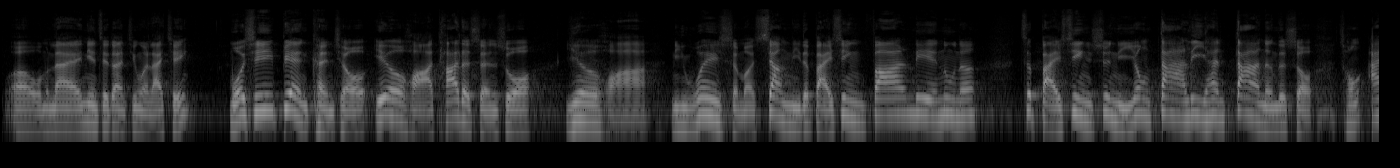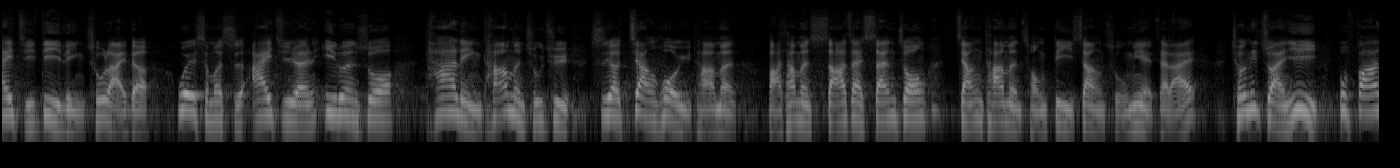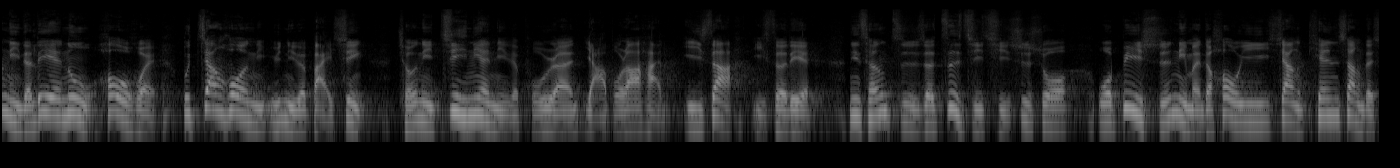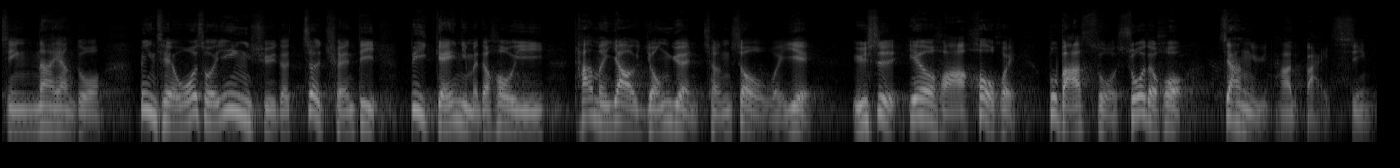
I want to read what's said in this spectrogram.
呃，我们来念这段经文，来，请摩西便恳求耶和华他的神说：“耶和华，你为什么向你的百姓发烈怒呢？这百姓是你用大力和大能的手从埃及地领出来的。”为什么使埃及人议论说，他领他们出去是要降祸与他们，把他们杀在山中，将他们从地上除灭？再来，求你转意，不发你的烈怒，后悔不降祸你与你的百姓。求你纪念你的仆人亚伯拉罕、以撒、以色列。你曾指着自己起誓说：“我必使你们的后裔像天上的星那样多，并且我所应许的这全地。”必给你们的后裔，他们要永远承受为业。于是耶和华后悔，不把所说的祸降与他的百姓。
